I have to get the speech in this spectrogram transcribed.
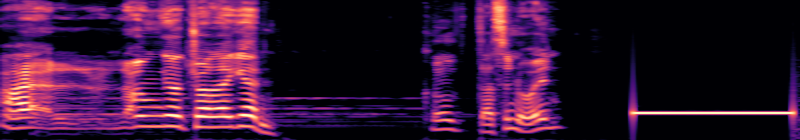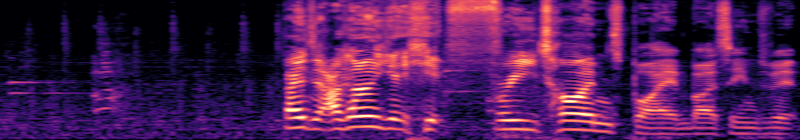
I, I'm gonna try that again. Cool, that's annoying. Basically, I can only get hit three times by him by the seems of it.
